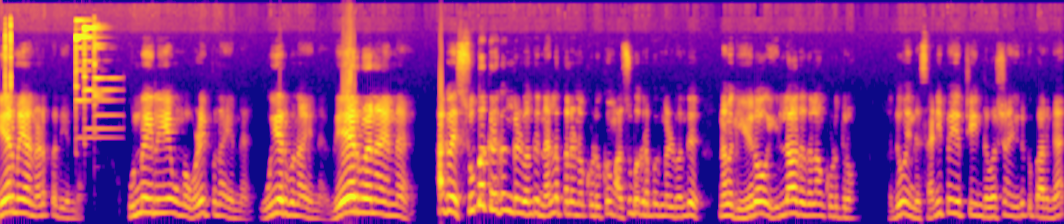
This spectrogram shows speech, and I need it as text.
நேர்மையாக நடப்பது என்ன? உண்மையிலேயே உங்கள் உழைப்புனா என்ன? உயர்வுனா என்ன? வேர்வைனா என்ன? ஆகவே சுப கிரகங்கள் வந்து நல்ல பலனை கொடுக்கும். அசுப கிரகங்கள் வந்து நமக்கு ஏதோ இல்லாததெல்லாம் கொடுத்துரும். அதுவும் இந்த சனிப்பெயர்ச்சி இந்த வருஷம் இருக்குது பாருங்கள்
